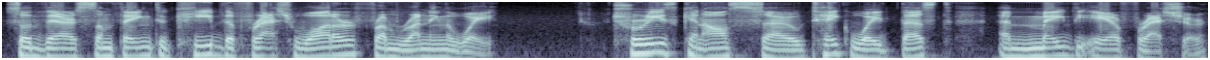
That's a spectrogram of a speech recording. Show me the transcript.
so there's something to keep the fresh water from running away. Trees can also take away dust and make the air fresher.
